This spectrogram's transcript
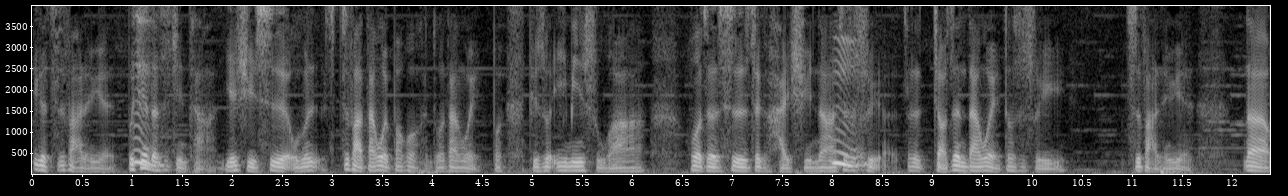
一个执法人员，不见得是警察，嗯、也许是我们执法单位，包括很多单位，不，比如说移民署啊，或者是这个海巡啊，嗯、就是属于这个矫正单位，都是属于执法人员。那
